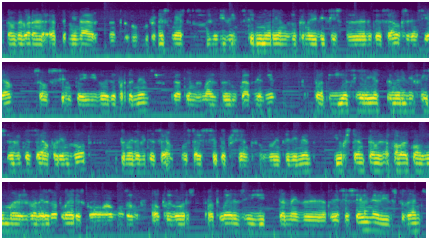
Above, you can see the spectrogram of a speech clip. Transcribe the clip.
Estamos agora a terminar portanto, o primeiro semestre de 2020, terminaremos o primeiro edifício de habitação residencial, são 62 apartamentos, já temos mais de metade vendido. Portanto, e a seguir a este primeiro edifício de habitação faremos outro, também de habitação, os tais 60% do empreendimento, e o restante estamos a falar com algumas bandeiras hoteleiras, com alguns operadores hoteleiros e também de residência sénior e de estudantes,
